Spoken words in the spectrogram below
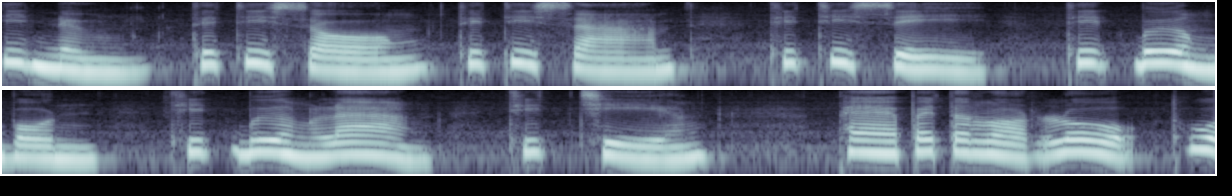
ที่หนึ่งทิศที่สองทิศที่สามทิศที่สี่ทิศเบื้องบน ทิศเบื้องล่าง ทิศเฉียง แผ่ไปตลอดโลกทั่ว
